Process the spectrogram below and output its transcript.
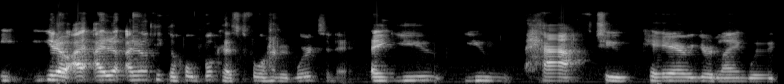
you know, I, I, I don't think the whole book has 400 words in it. And you you have to pare your language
